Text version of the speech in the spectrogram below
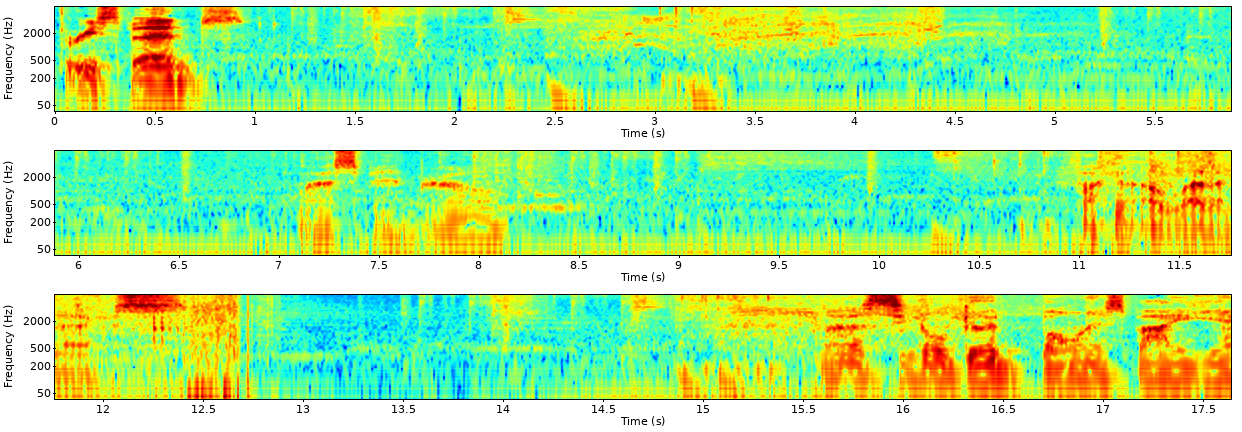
Three spins. Last spin, bro. Fucking 11x. Not a single good bonus buy yet.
